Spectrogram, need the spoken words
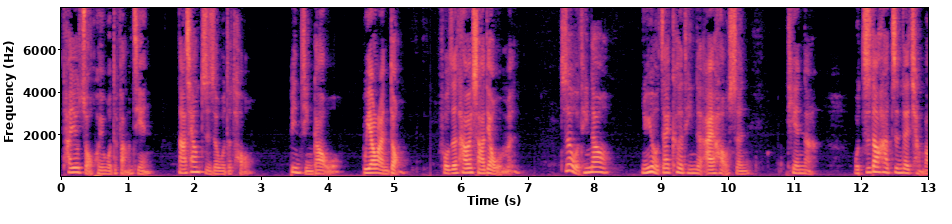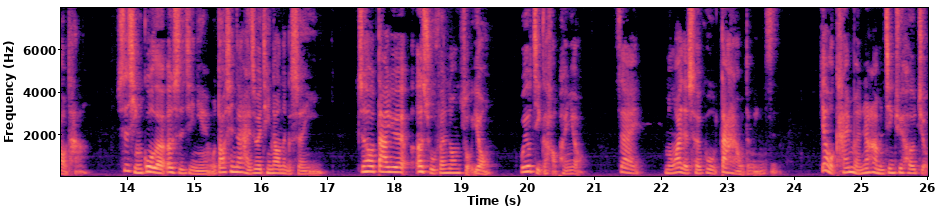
他又走回我的房间，拿枪指着我的头，并警告我不要乱动，否则他会杀掉我们。之后，我听到女友在客厅的哀嚎声。天哪！我知道他正在强暴他。事情过了二十几年，我到现在还是会听到那个声音。之后大约二十五分钟左右，我有几个好朋友在门外的车库大喊我的名字，要我开门让他们进去喝酒。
